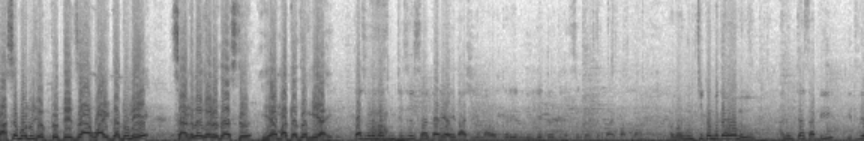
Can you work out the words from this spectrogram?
असं म्हणू शकतो त्याचा वाईटातून हे चांगलं घडत असतं या मताचं मी आहे. त्याचबरोबर तुमचे जे सहकारी आहेत आशिष मावळकर यांनी लेटर दिल्याचं कळतं बायपासला बाबा उंची कमी करावं म्हणून. आणि त्यासाठी इथले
